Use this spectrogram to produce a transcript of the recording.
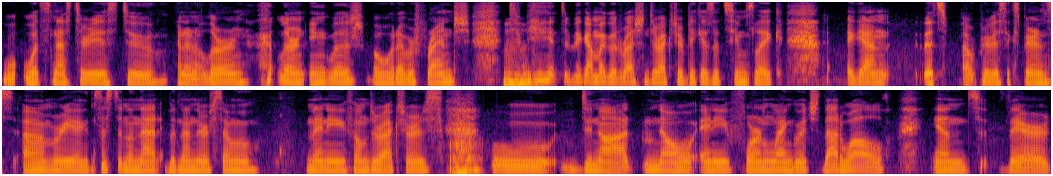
what's necessary is to I don't know learn learn English or whatever French mm-hmm. to be to become a good Russian director because it seems like again that's our previous experience. Uh, Maria insisted on that, but then there are so many film directors uh-huh. who do not know any foreign language that well, and they're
